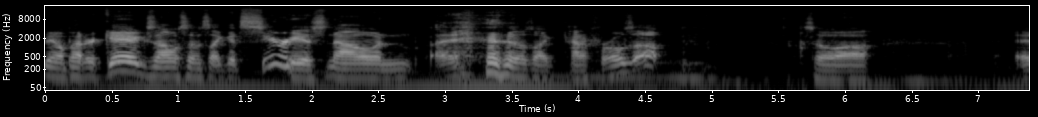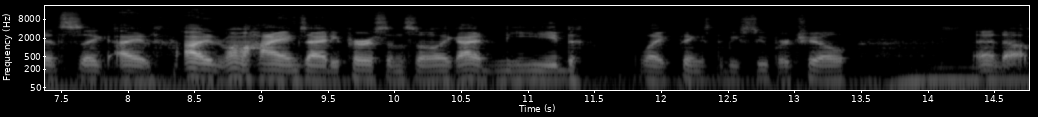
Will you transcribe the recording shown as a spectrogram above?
you know, better gigs and all of a sudden it's like it's serious now and it was like kind of froze up. So uh it's like I, I I'm a high anxiety person, so like I need like things to be super chill, and um,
